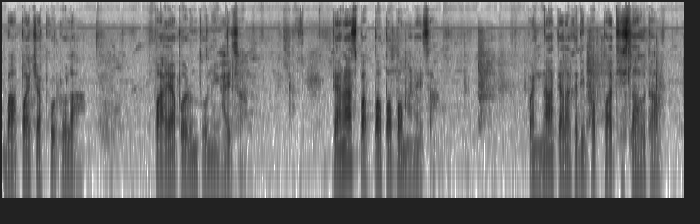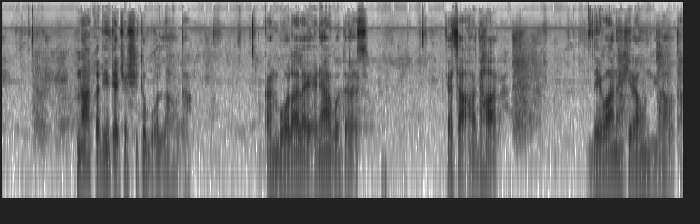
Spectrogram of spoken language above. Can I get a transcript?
बापाच्या फोटोला पाया पडून तो निघायचा. त्यांनाच पप्पा पप्पा म्हणायचा. पण ना त्याला कधी पप्पा दिसला होता ना कधी त्याच्याशी तो बोलला होता. कारण बोलायला येण्याअगोदरच त्याचा आधार देवानं हिरावून नेला होता.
